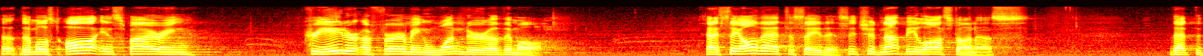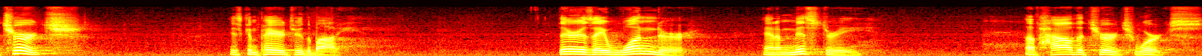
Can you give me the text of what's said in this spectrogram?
the, the most awe inspiring, creator affirming wonder of them all. And I say all that to say this it should not be lost on us that the church is compared to the body. There is a wonder and a mystery of how the church works,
